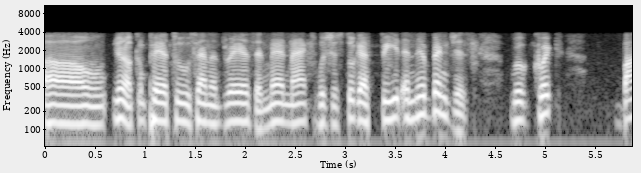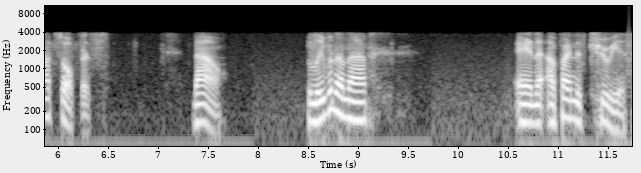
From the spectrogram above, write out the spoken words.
Uh, you know, compared to San Andreas and Mad Max, which has still got feet and the Avengers. Real quick, box office. Now, believe it or not, and I find this curious.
